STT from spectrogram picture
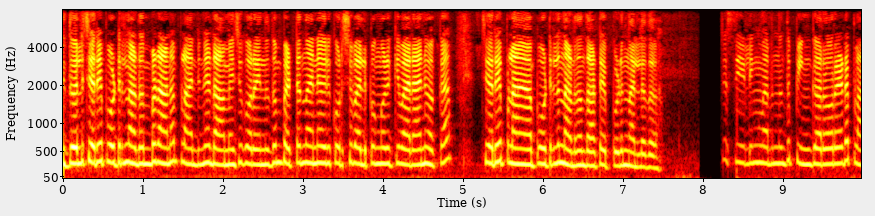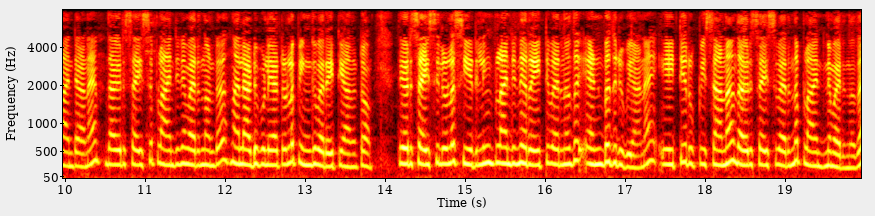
ഇതുപോലെ ചെറിയ പോട്ടിൽ നടുമ്പോഴാണ് പ്ലാന്റിന് ഡാമേജ് കുറയുന്നതും പെട്ടെന്ന് തന്നെ ഒരു കുറച്ച് വലിപ്പം കുഴിക്ക് വരാനും ഒക്കെ ചെറിയ പോട്ടിൽ നടന്നതാട്ടോ എപ്പോഴും നല്ലത്. സീലിംഗ് വരുന്നത് പിങ്ക് അറോറയുടെ പ്ലാന്റ് ആണ്. ഇതാ ഒരു സൈസ് പ്ലാന്റിന് വരുന്നുണ്ട്. നല്ല അടിപൊളിയായിട്ടുള്ള പിങ്ക് വെറൈറ്റി ആണ് കേട്ടോ ഇതേ ഒരു സൈസിലുള്ള സീഡ്ലിംഗ് പ്ലാന്റിന് റേറ്റ് വരുന്നത് എൺപത് രൂപയാണ്. എയ്റ്റി റുപ്പീസ് ആണ് ഇതാ ഒരു സൈസ് വരുന്ന പ്ലാന്റിന് വരുന്നത്.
